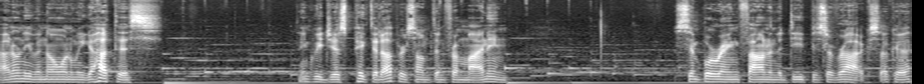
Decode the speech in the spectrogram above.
I don't even know when we got this. I think we just picked it up or something from mining. Simple ring found in the deepest of rocks. Okay.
